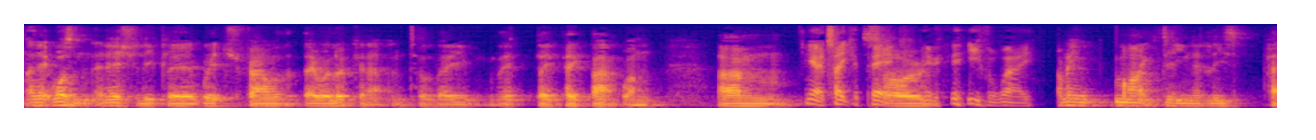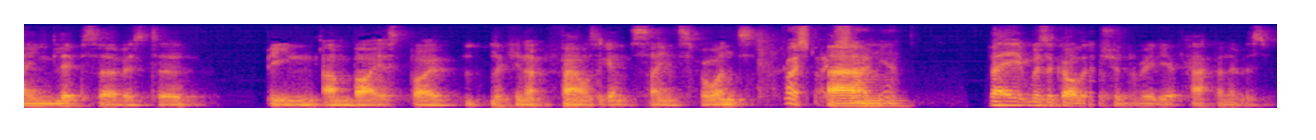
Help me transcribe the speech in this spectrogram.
and it wasn't initially clear which foul that they were looking at until they they, they picked that one. Um, yeah, take your pick. So, either way. I mean, Mike Dean at least paying lip service to being unbiased by looking at fouls against Saints for once. I suppose um, so. Yeah. But it was a goal that shouldn't really have happened. It was,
